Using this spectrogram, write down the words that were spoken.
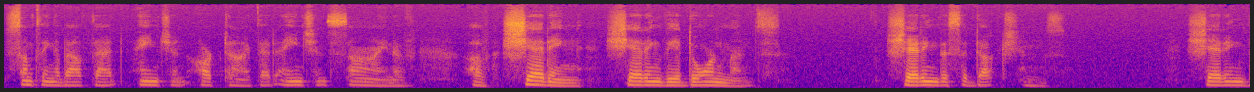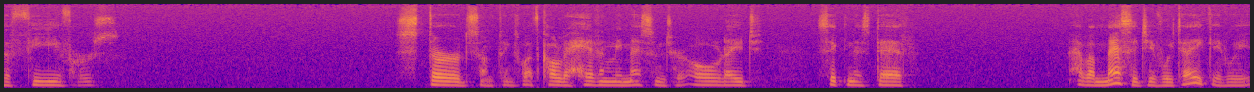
Something about that ancient archetype, that ancient sign of of shedding, shedding the adornments, shedding the seductions, shedding the fevers, stirred something. It's what's called a heavenly messenger. Old age, sickness, death have a message if we take if we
